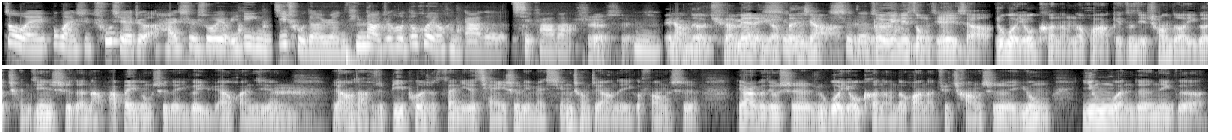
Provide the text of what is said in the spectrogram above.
作为不管是初学者还是说有一定基础的人，听到之后都会有很大的启发吧。是是，嗯非常的全面的一个分享啊，是的是的所以我给你总结一下，如果有可能的话，给自己创造一个沉浸式的，哪怕被动式的一个语言环境，嗯然后它是逼迫是在你的潜意识里面形成这样的一个方式。第二个就是，如果有可能的话呢，去尝试用英文的那个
